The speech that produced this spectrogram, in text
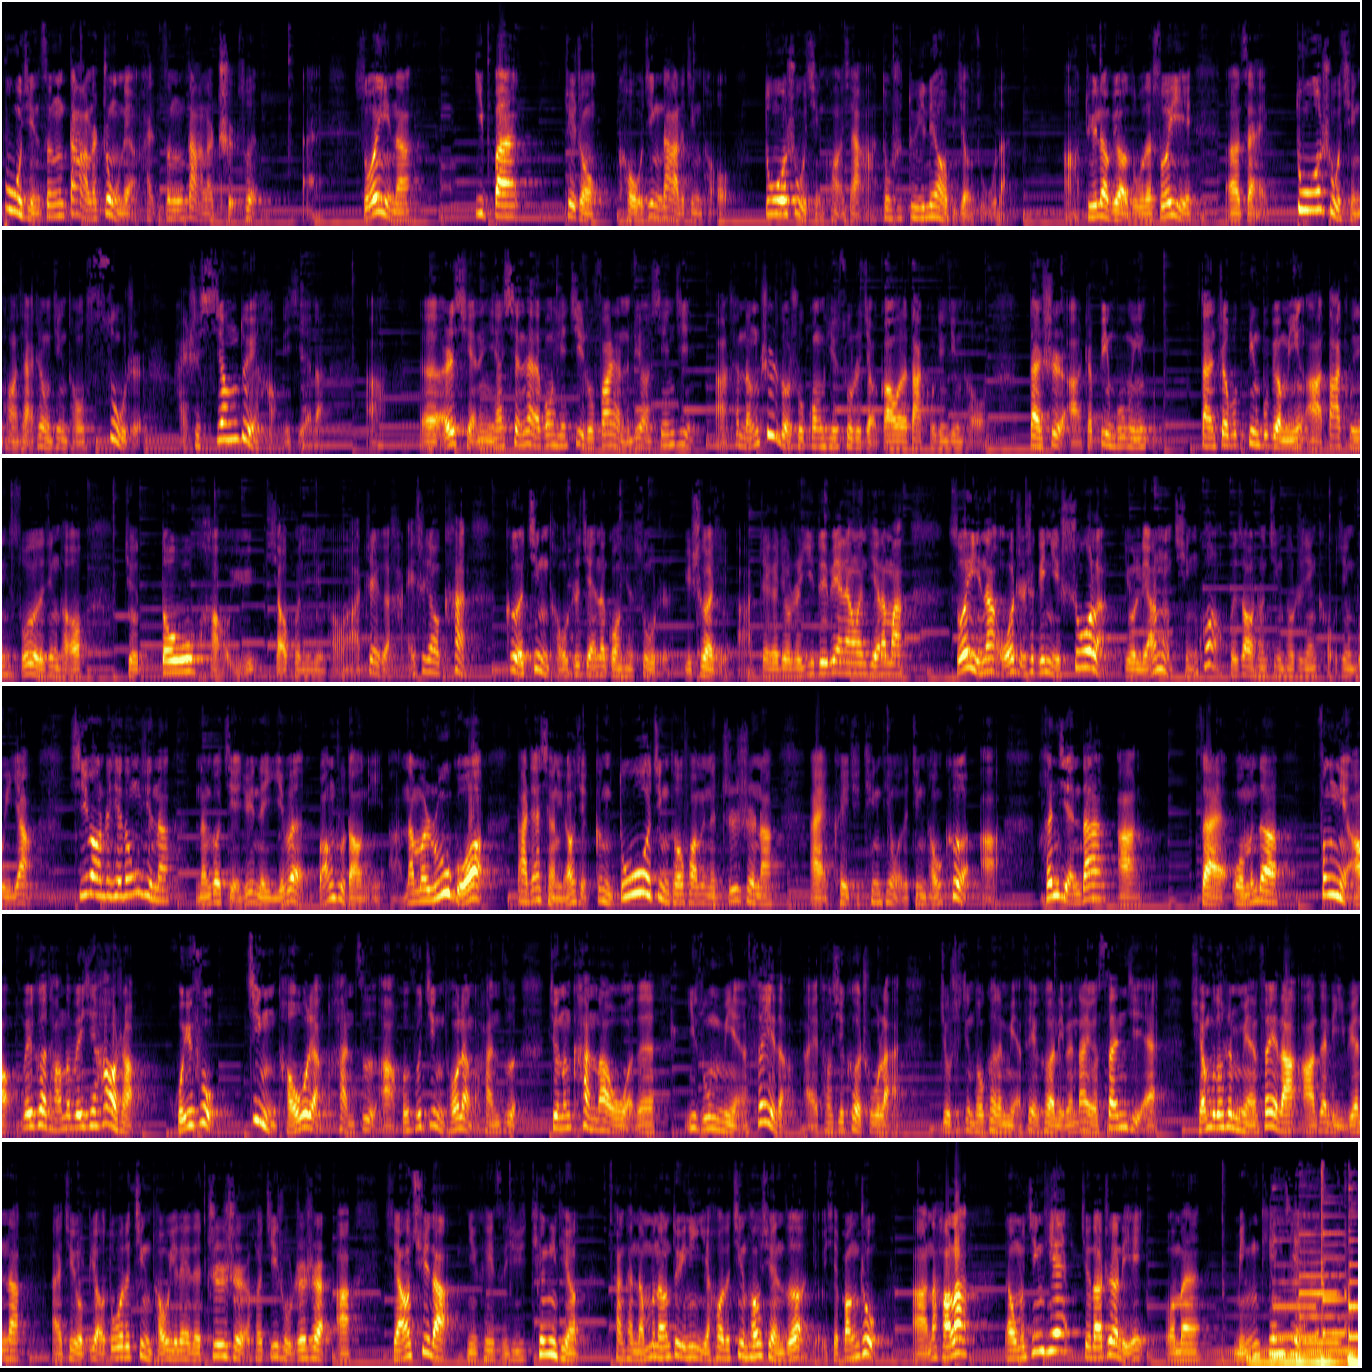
不仅增大了重量，还增大了尺寸。哎，所以呢，一般这种口径大的镜头，多数情况下啊都是堆料比较足的。啊，堆料比较足的，所以呃，在多数情况下，这种镜头素质还是相对好一些的啊。呃，而且呢，你像现在的光学技术发展的比较先进啊，它能制作出光学素质较高的大口径镜头。但是啊，这并不明，但这不并不表明啊，大口径所有的镜头就都好于小口径镜头啊。这个还是要看各镜头之间的光学素质与设计啊。这个就是一堆变量问题了吗？所以呢，我只是给你说了有两种情况会造成镜头之间口径不一样，希望这些东西呢能够解决你的疑问，帮助到你啊。那么如果大家想了解更多镜头方面的知识呢，哎，可以去听听我的镜头课啊，很简单啊，在我们的蜂鸟微课堂的微信号上回复。镜头两个汉字啊，回复镜头两个汉字就能看到我的一组免费的哎套系课出来，就是镜头课的免费课，里面大概有三节，全部都是免费的啊，在里边呢哎就有比较多的镜头一类的知识和基础知识啊，想要去的你可以仔细去听一听，看看能不能对你以后的镜头选择有一些帮助啊。那好了，那我们今天就到这里，我们明天见。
